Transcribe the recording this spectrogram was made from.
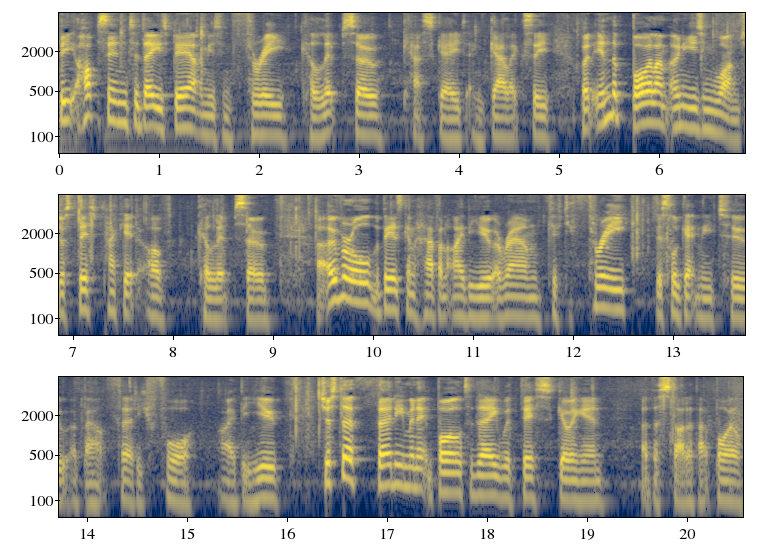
The hops in today's beer, I'm using three, Calypso, Cascade and Galaxy. But in the boil, I'm only using one, just this packet of Calypso. Uh, overall, the beer is going to have an IBU around 53. This will get me to about 34 IBU. Just a 30 minute boil today with this going in at the start of that boil.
